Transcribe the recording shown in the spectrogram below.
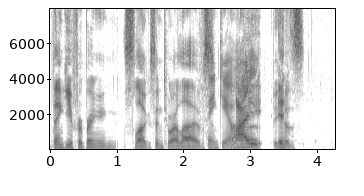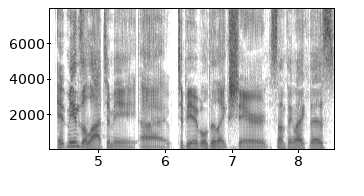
thank you for bringing slugs into our lives. Thank you. uh, I- because it means a lot to me uh, to be able to like share something like this.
